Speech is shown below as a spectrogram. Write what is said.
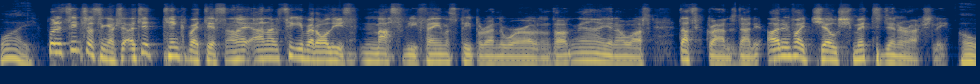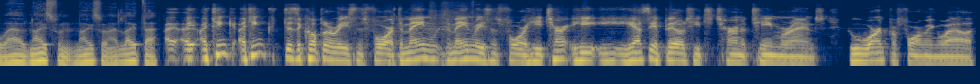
why? Well, it's interesting actually. I did think about this, and I and I was thinking about all these massively famous people around the world, and thought, yeah, you know what, that's grand, Daddy. I'd invite Joe Schmidt to dinner actually. Oh wow, nice one, nice one. I like that. I, I- I think I think there's a couple of reasons for it. The main the main reasons for it, he turned, he he has the ability to turn a team around who weren't performing well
